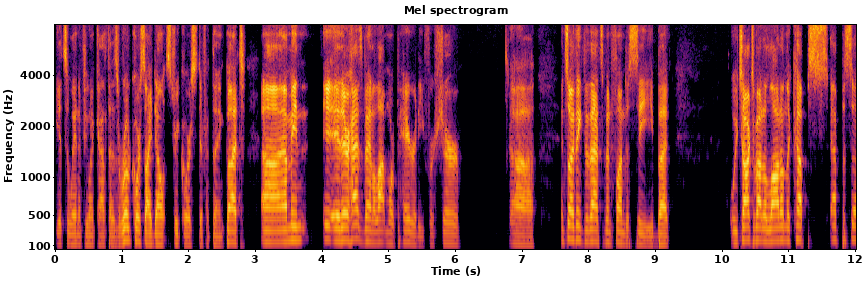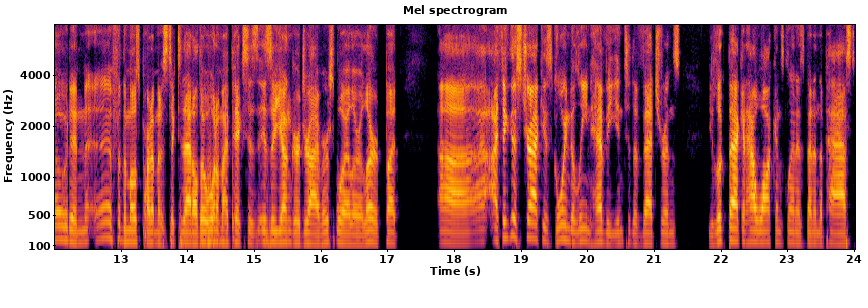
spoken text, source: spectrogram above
gets a win if you want to count that as a road course. I don't. Street course, different thing. But uh, I mean, it, there has been a lot more parity for sure. Uh, and so I think that that's been fun to see. But we talked about a lot on the Cups episode, and uh, for the most part, I'm going to stick to that. Although one of my picks is is a younger driver. Spoiler alert, but uh, I think this track is going to lean heavy into the veterans. You look back at how Watkins Glen has been in the past.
